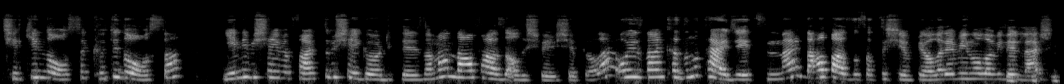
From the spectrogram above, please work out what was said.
çirkin de olsa, kötü de olsa yeni bir şey ve farklı bir şey gördükleri zaman daha fazla alışveriş yapıyorlar. O yüzden kadını tercih etsinler. Daha fazla satış yapıyorlar. Emin olabilirler.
